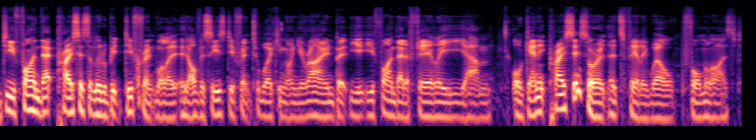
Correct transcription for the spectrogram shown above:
do you find that process a little bit different? Well, it, it obviously is different to working on your own, but you, you find that a fairly um, organic process, or it's fairly well formalized.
